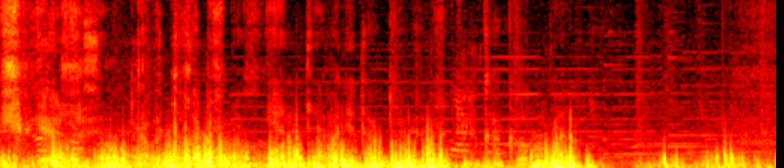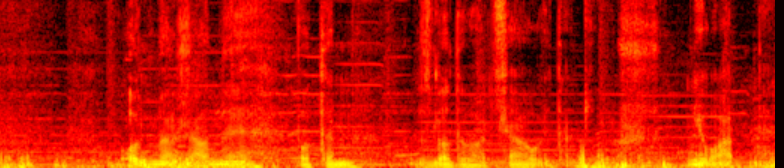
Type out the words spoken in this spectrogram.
Świeży, nawet trochę przymarznięty, a nie taki już kilkakrotnie odmrażany, potem zlodowaciały, taki już nieładny,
